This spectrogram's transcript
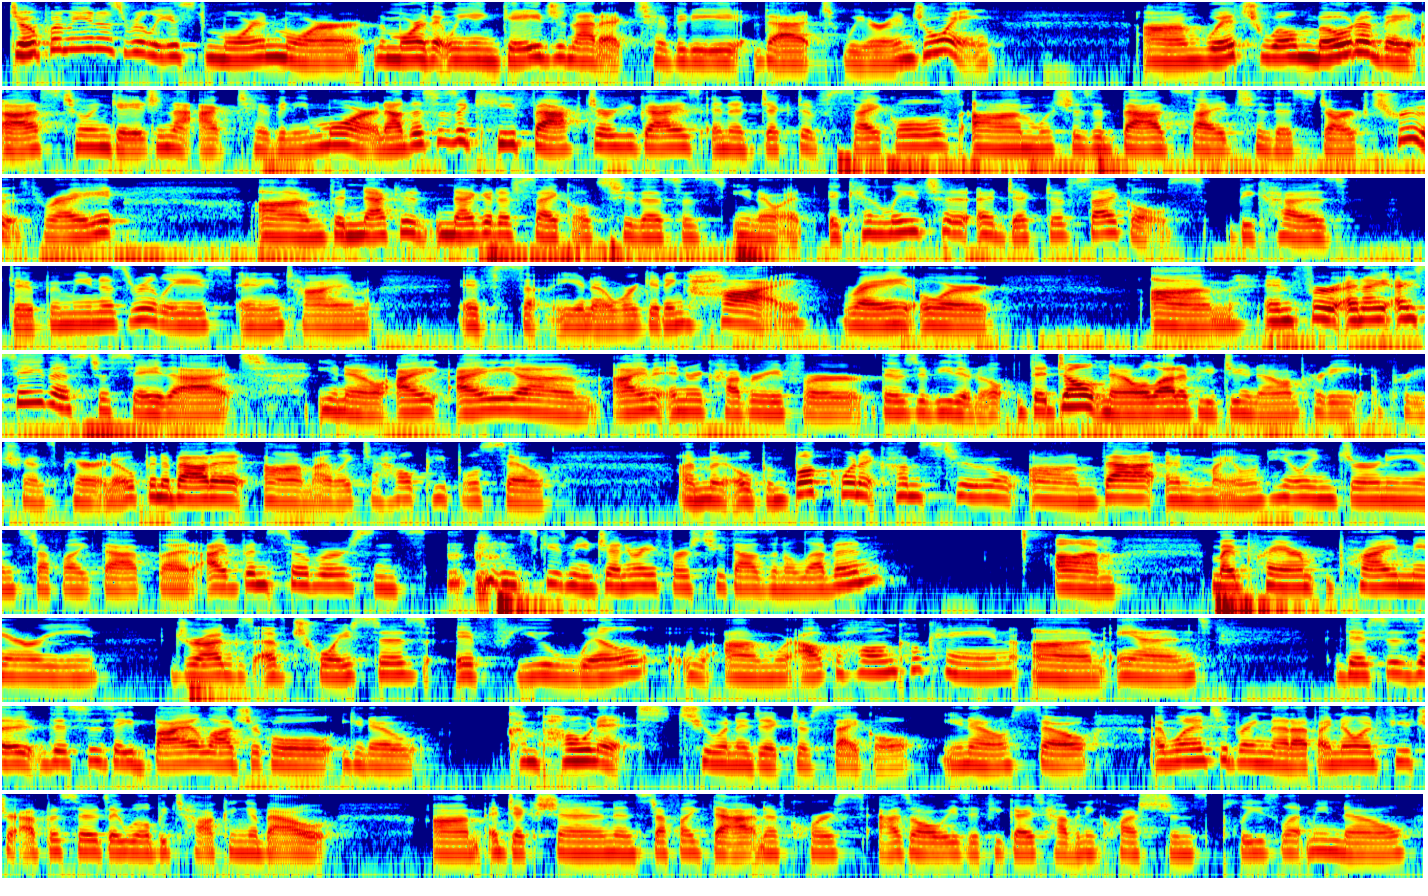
dopamine is released more and more the more that we engage in that activity that we are enjoying um, which will motivate us to engage in that activity more. Now, this is a key factor, you guys, in addictive cycles, um, which is a bad side to this dark truth, right? Um, the neg- negative cycle to this is, you know, it, it can lead to addictive cycles because dopamine is released anytime if, you know, we're getting high, right? Or um, and for and I, I, say this to say that you know I I um I'm in recovery for those of you that don't, that don't know. A lot of you do know. I'm pretty I'm pretty transparent and open about it. Um, I like to help people, so I'm an open book when it comes to um, that and my own healing journey and stuff like that. But I've been sober since excuse me January 1st 2011. Um, my pr- primary drugs of choices, if you will, um, were alcohol and cocaine. Um, and this is a this is a biological, you know, component to an addictive cycle, you know. So I wanted to bring that up. I know in future episodes I will be talking about um, addiction and stuff like that. And of course, as always, if you guys have any questions, please let me know.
